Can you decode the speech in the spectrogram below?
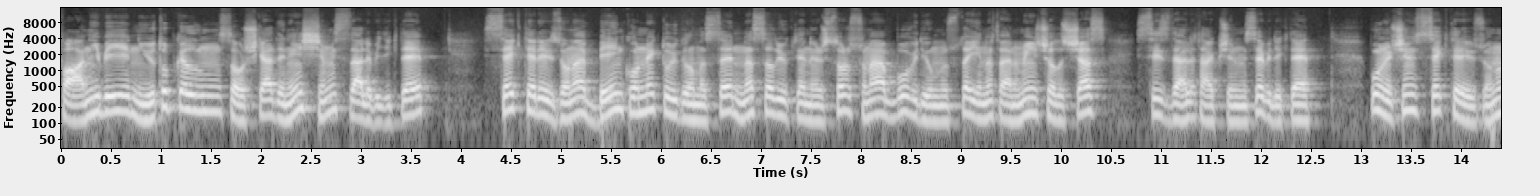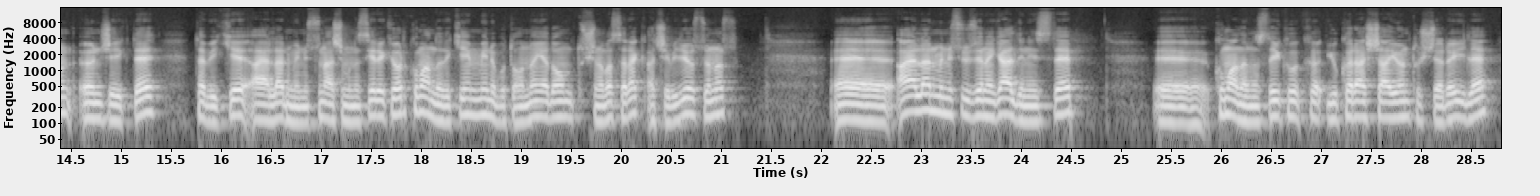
Fani Bey'in YouTube kanalımıza hoş geldiniz. Şimdi sizlerle birlikte SEK Televizyon'a Beyin Connect uygulaması nasıl yüklenir sorusuna bu videomuzda yanıt vermeye çalışacağız. Siz değerli takipçilerimizle birlikte. Bunun için SEK Televizyon'un öncelikle tabii ki ayarlar menüsünü açmanız gerekiyor. Kumandadaki menü butonuna ya da home tuşuna basarak açabiliyorsunuz. Ee, ayarlar menüsü üzerine geldiğinizde e, kumandanızda yukarı aşağı yön tuşları ile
